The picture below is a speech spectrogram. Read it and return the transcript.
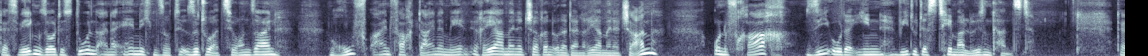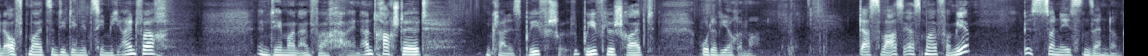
Deswegen solltest du in einer ähnlichen Situation sein. Ruf einfach deine Reha-Managerin oder deinen Reha-Manager an und frag sie oder ihn, wie du das Thema lösen kannst. Denn oftmals sind die Dinge ziemlich einfach, indem man einfach einen Antrag stellt, ein kleines Brief, Briefle schreibt oder wie auch immer. Das war's erstmal von mir. Bis zur nächsten Sendung.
